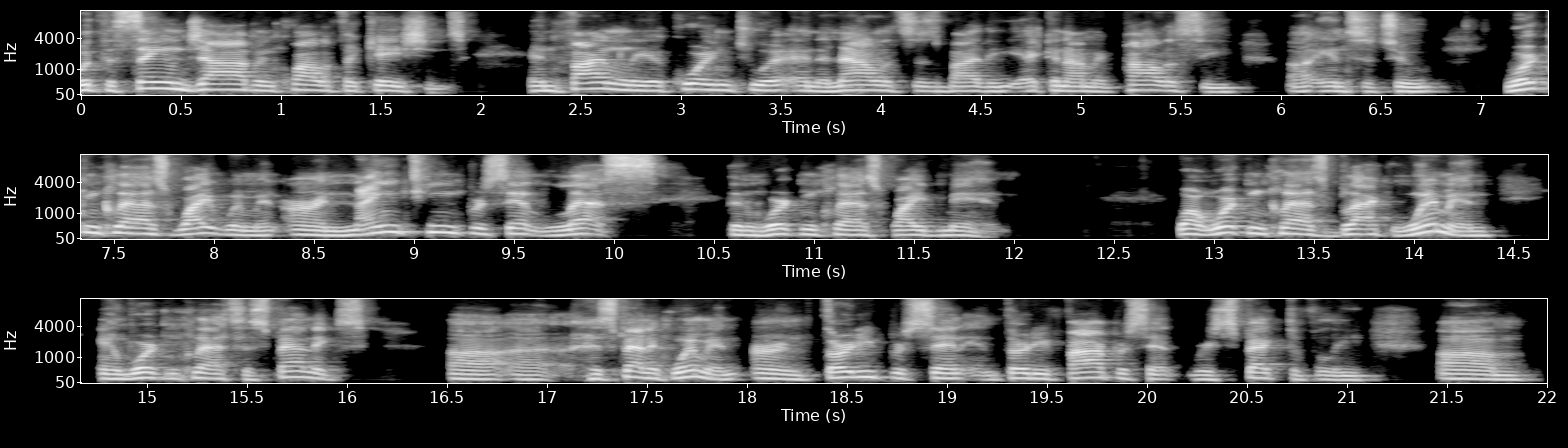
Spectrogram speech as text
with the same job and qualifications. And finally, according to an analysis by the Economic Policy uh, Institute, working class white women earn 19% less than working class white men, while working class black women and working class Hispanics uh, uh, Hispanic women earn 30% and 35% respectively um,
